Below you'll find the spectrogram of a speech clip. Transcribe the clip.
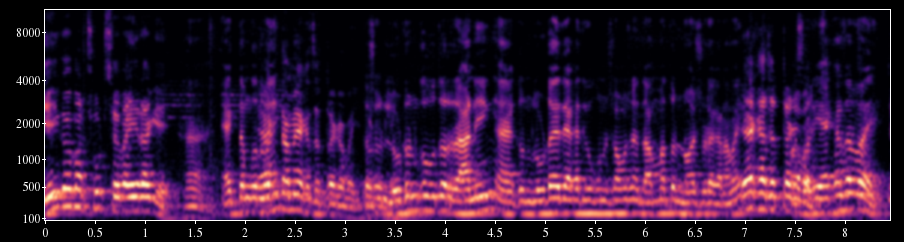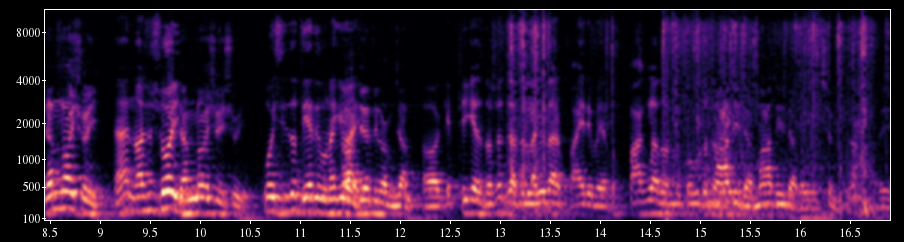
যেই কয়বার ছুটছে ভাই এর আগে। হ্যাঁ একদম কত ভাই? একদম এক হাজার টাকা ভাই দর্শক লোটন। কবুতর রানিং এখন লোটায় দেখা দিব কোনো সমস্যা দাম মাত্র নয়শো টাকা না ভাই? এক হাজার টাকা ভাই। সরি এক হাজার ভাই? যান নয়শোই হ্যাঁ নয়শো সই? যান নয়শোই সই। কইছি তো দিয়ে দিব নাকি হ্যাঁ, ভাই? দিয়ে দিলাম যান। ওকে ঠিক আছে দর্শক যাদের লাগে তার বাইরে ভাই এত পাগলা ধরনের কবুতর মা দিদা মা দিদা ভাই বুঝছেন? আরে।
